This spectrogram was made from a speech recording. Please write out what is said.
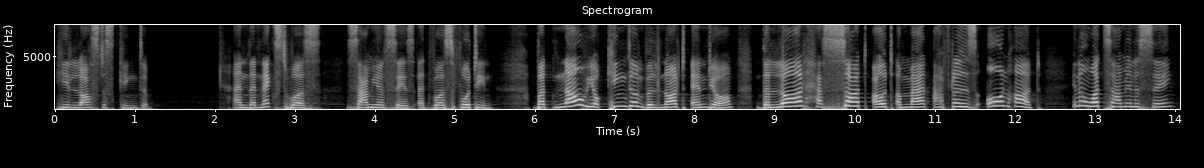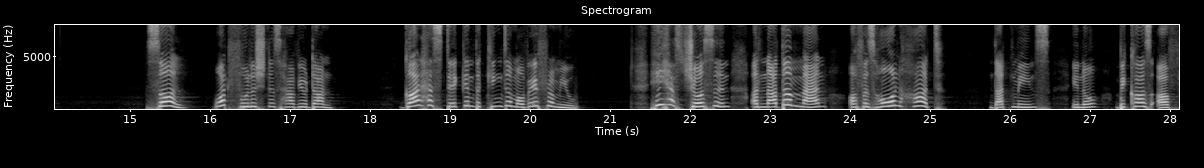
he lost his kingdom. And the next verse, Samuel says at verse 14, But now your kingdom will not endure. The Lord has sought out a man after his own heart. You know what Samuel is saying? Saul, what foolishness have you done? God has taken the kingdom away from you. He has chosen another man of his own heart. That means, you know, because of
